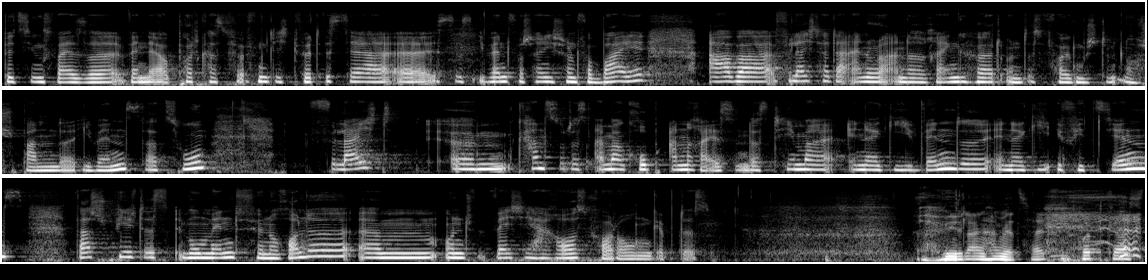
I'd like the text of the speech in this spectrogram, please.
beziehungsweise wenn der Podcast veröffentlicht wird, ist, der, äh, ist das Event wahrscheinlich schon vorbei. Aber vielleicht hat der eine oder andere reingehört und es folgen bestimmt noch spannende Events dazu. Vielleicht ähm, kannst du das einmal grob anreißen? Das Thema Energiewende, Energieeffizienz, was spielt es im Moment für eine Rolle ähm, und welche Herausforderungen gibt es? Wie lange haben wir Zeit im Podcast?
